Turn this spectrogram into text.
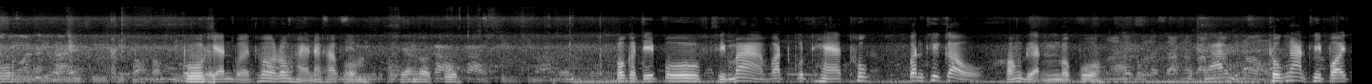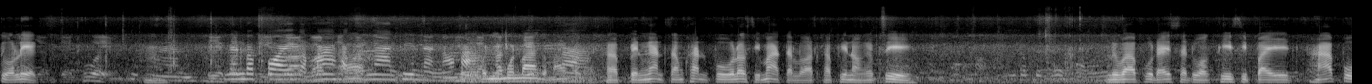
บนสี่นายสี่สี่สองสองสี่ปูเขียนเบอร์โทรลงใหายนะครับผม เขียนรถปู เก้าสี่พี่น้อง ปกติปูสิมาวัดกุดแฮทุกวันที่เก้าของเดือนบ่ปู งานทุกงานที่ปล่อยตัวเลข เล่นบะปล่อยกับมาค่ะเป็นงานที่นั่นเนาะค่ะวันนี้มวนต์มากกับมากค่ะครับเป็นงานสำคัญปูเราสิมาตลอดครับพี่น้องเอฟซีหรือว่าผู้ใดสะดวกที่สิไปหาปู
